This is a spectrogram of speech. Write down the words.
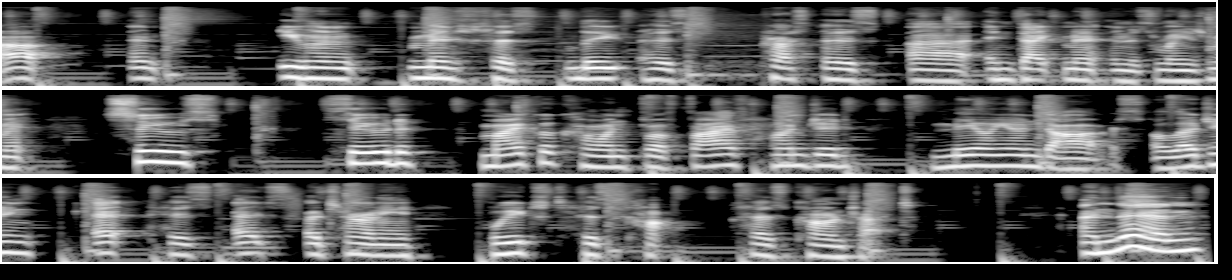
uh, and even amidst his his press his uh, indictment and his arraignment, sues sued Michael Cohen for 500 million dollars, alleging his ex-attorney breached his his contract. And then,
